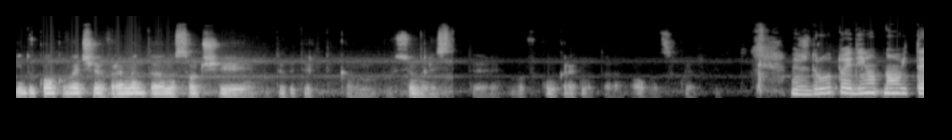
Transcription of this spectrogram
и доколко вече е време да насочи потребителите към професионалистите в конкретната област, за която между другото, един от новите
